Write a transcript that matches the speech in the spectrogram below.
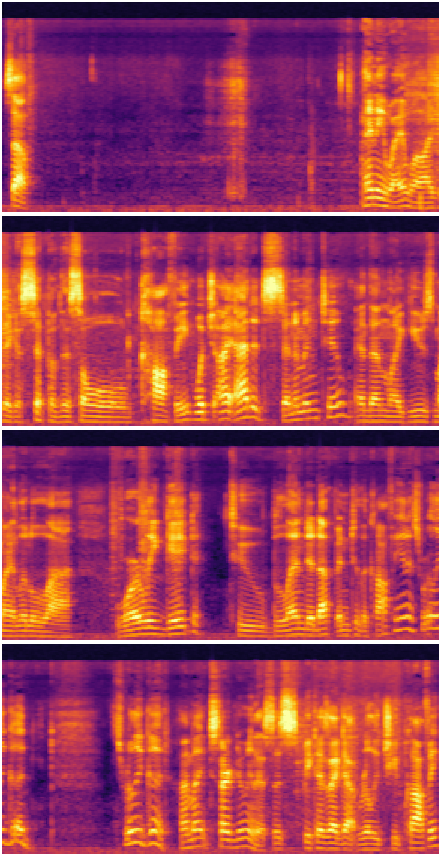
So, Anyway, while I take a sip of this old coffee, which I added cinnamon to, and then like used my little uh, whirligig to blend it up into the coffee, and it's really good. It's really good. I might start doing this. This because I got really cheap coffee.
